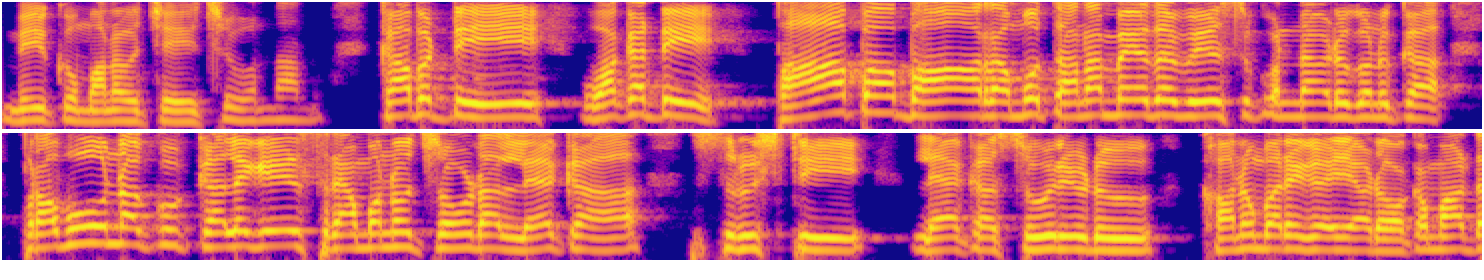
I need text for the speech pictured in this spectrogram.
మీకు మనవి చేయించు ఉన్నాను. కాబట్టి ఒకటి పాప భారము తన మీద వేసుకున్నాడు గనుక ప్రభువునకు కలిగే శ్రమను చూడలేక సృష్టి లేక సూర్యుడు కనుమరుగయ్యాడు. ఒక మాట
